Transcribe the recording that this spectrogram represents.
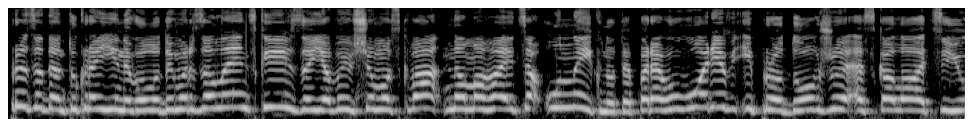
Президент України Володимир Зеленський заявив, що Москва намагається уникнути переговорів і продовжує ескалацію.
